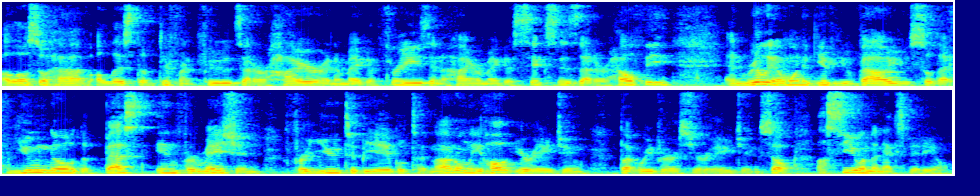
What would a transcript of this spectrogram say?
I'll also have a list of different foods that are higher in omega 3s and higher omega 6s that are healthy. And really, I want to give you value so that you know the best information for you to be able to not only halt your aging, but reverse your aging. So I'll see you on the next video.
